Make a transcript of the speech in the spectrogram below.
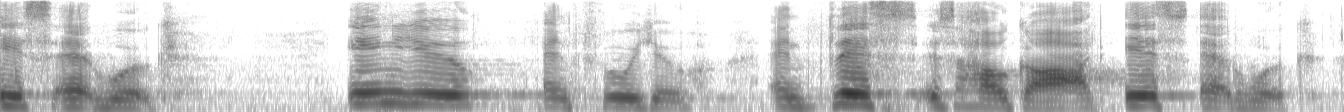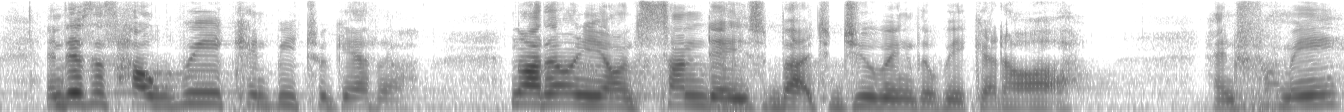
is at work in you and through you. And this is how God is at work. And this is how we can be together, not only on Sundays, but during the week at all. And for me,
